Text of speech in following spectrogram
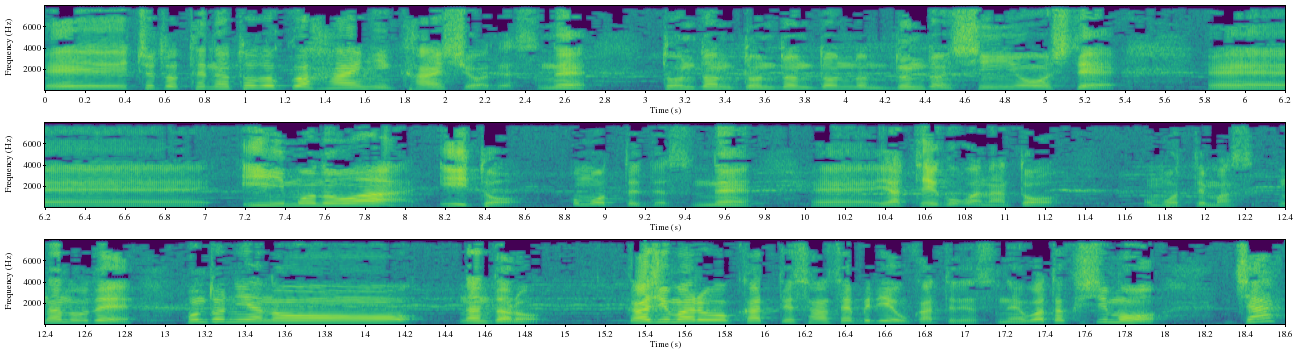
えちょっと手の届く範囲に関してはですね、どんどんどんどんどんどんどんどん信用して、えーいいものはいいと思ってですね、えーやっていこうかなと思ってます。なので、本当にあのーなんだろう、ガジュマルを買って、サンセベリアを買ってですね、私も若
